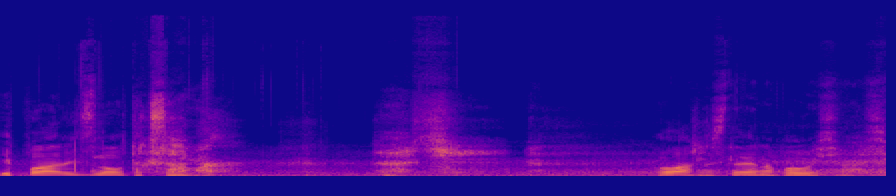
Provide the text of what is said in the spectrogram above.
І парить знову так само. Ать. Влажність, мабуть, повисилась.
